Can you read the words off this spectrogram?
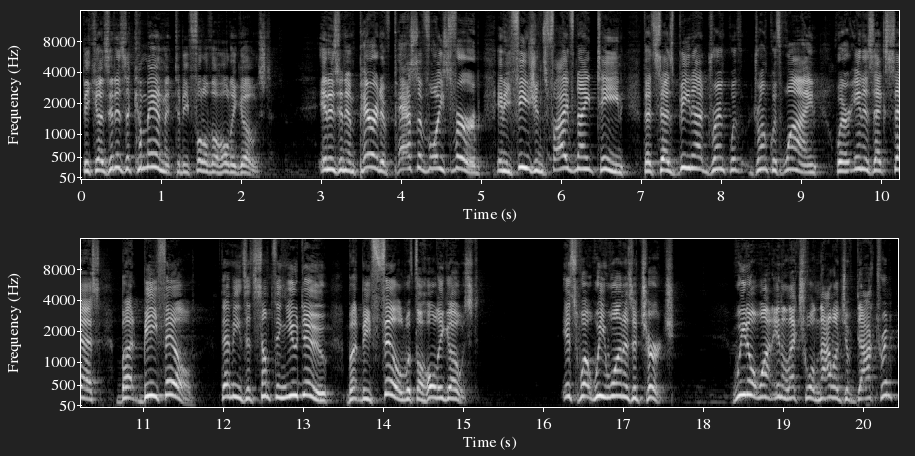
Because it is a commandment to be full of the Holy Ghost. It is an imperative passive voice verb in Ephesians 5:19 that says, "Be not drunk with, drunk with wine, wherein is excess, but be filled." That means it's something you do, but be filled with the Holy Ghost. It's what we want as a church. We don't want intellectual knowledge of doctrine.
